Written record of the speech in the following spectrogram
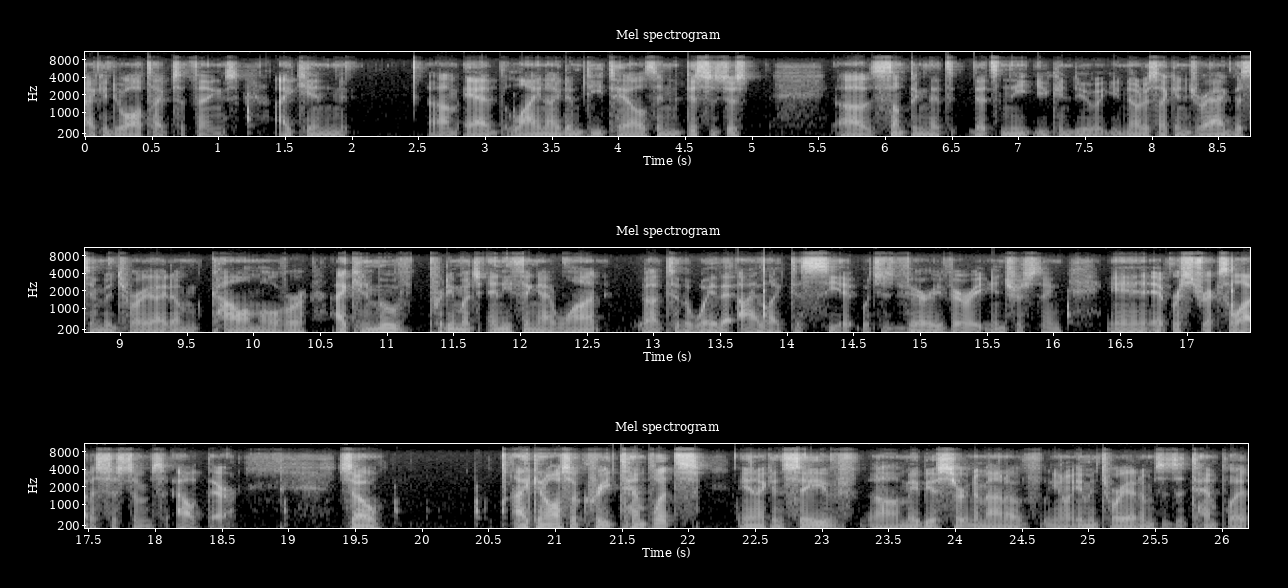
I can do all types of things. I can um, add line item details, and this is just uh, something that's that's neat you can do. You notice I can drag this inventory item column over. I can move pretty much anything I want uh, to the way that I like to see it, which is very, very interesting. And it restricts a lot of systems out there. So I can also create templates and I can save uh, maybe a certain amount of you know inventory items as a template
